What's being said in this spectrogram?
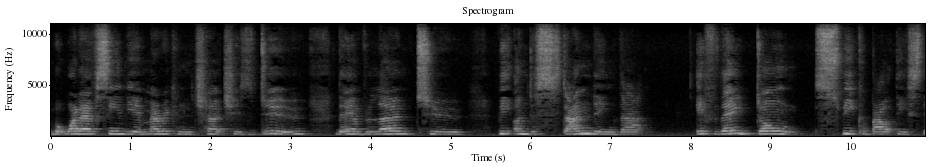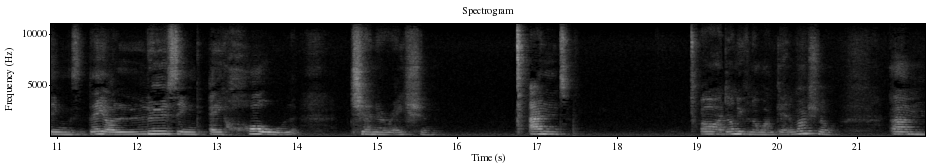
But what I've seen the American churches do they have learned to be understanding that if they don't speak about these things, they are losing a whole generation. And oh, I don't even know why I'm getting emotional. Um,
